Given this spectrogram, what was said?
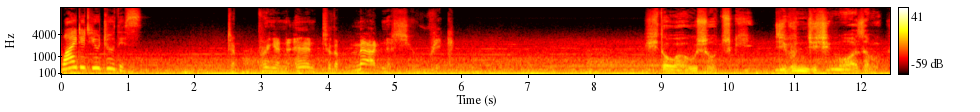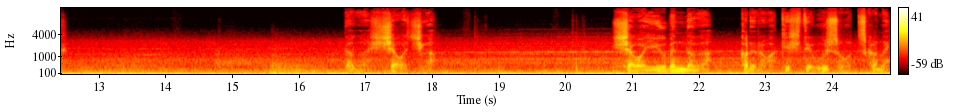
Why did you do this? Bring an end to the madness you wreak. 人は嘘をつき自分自身を欺く。だが死者は違う。死者は雄弁だが彼らは決して嘘をつかない。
